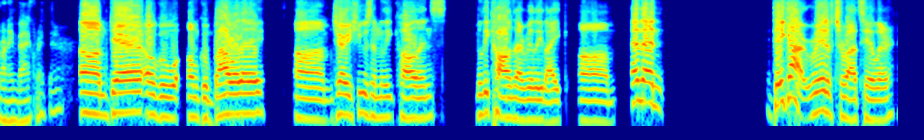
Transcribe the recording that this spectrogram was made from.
running back right there. Um, Dare Ogu Ogunbowale, um, Jerry Hughes and Maliek Collins. Maliek Collins, I really like. Um, and then they got rid of Tyrod Taylor,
